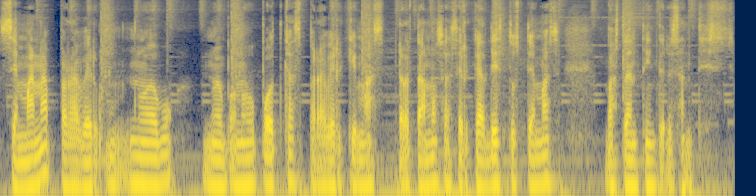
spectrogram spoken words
semana para ver un nuevo nuevo, nuevo podcast para ver qué más tratamos acerca de estos temas bastante interesantes.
